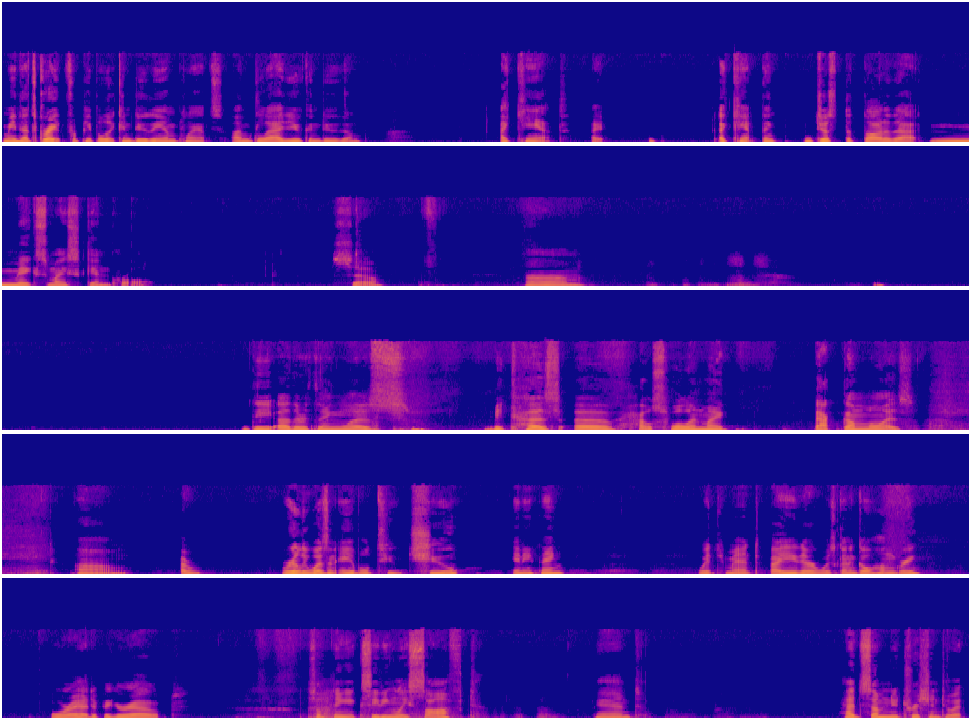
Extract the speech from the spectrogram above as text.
I mean, that's great for people that can do the implants. I'm glad you can do them. I can't. I I can't think. Just the thought of that makes my skin crawl. So, um, the other thing was because of how swollen my back gum was. Um, I really wasn't able to chew anything, which meant I either was going to go hungry or I had to figure out something exceedingly soft and had some nutrition to it.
